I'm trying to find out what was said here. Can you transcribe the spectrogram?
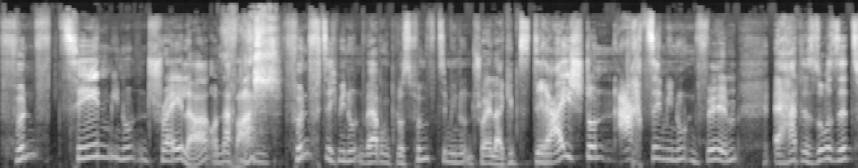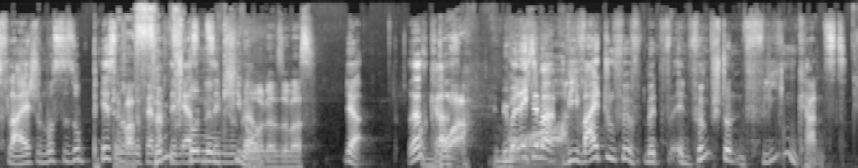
15 Minuten Trailer und nach Was? diesen 50 Minuten Werbung plus 15 Minuten Trailer gibt es 3 Stunden 18 Minuten Film. Er hatte so Sitzfleisch und musste so pissen ungefähr nach den ersten Stunden 10 im Minuten Kino oder sowas. Ja, das ist krass. Boah. Überleg dir mal, wie weit du für, mit, in 5 Stunden fliegen kannst.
